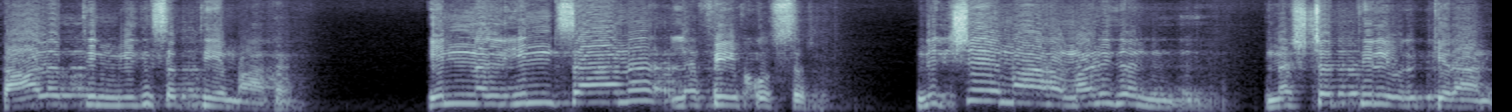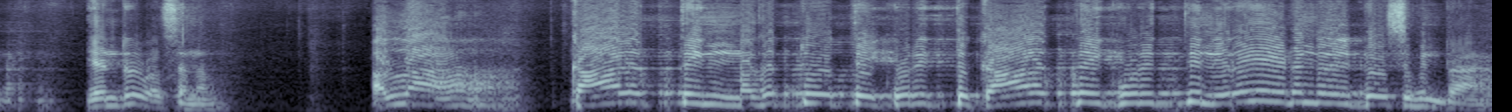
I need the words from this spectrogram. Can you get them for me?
காலத்தின் மீது சத்தியமாக. இன்னல் இன்சான லஃபி குசர் நிச்சயமாக மனிதன் நஷ்டத்தில் இருக்கிறான் என்று வசனம். அல்லாஹ் காலத்தின் மகத்துவத்தை குறித்து காலத்தை குறித்து நிறைய இடங்களில் பேசுகின்றான்.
